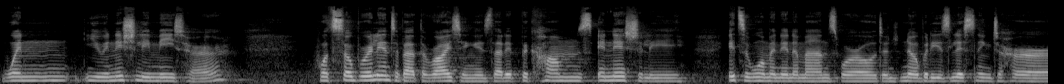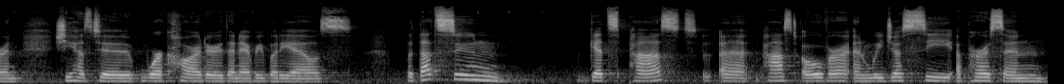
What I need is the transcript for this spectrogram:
when you initially meet her, what's so brilliant about the writing is that it becomes initially it's a woman in a man's world and nobody is listening to her and she has to work harder than everybody else. But that soon gets passed, uh, passed over, and we just see a person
